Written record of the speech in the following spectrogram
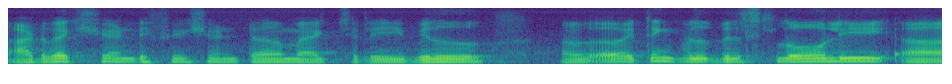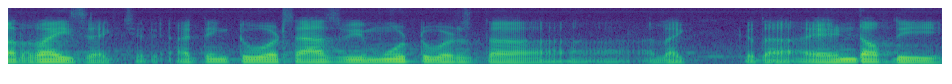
advection diffusion term actually will, uh, I think, will will slowly uh, rise. Actually, I think towards as we move towards the uh, like the end of the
